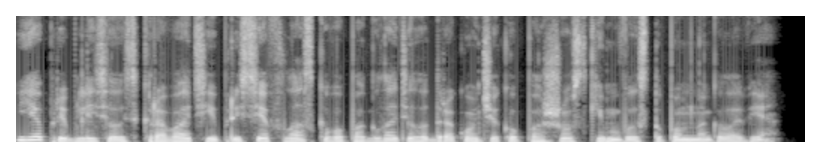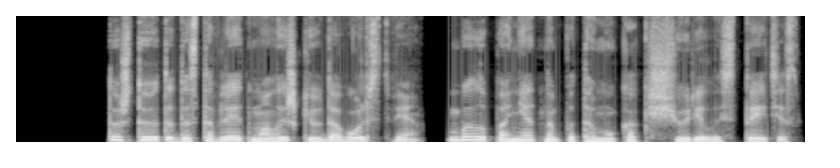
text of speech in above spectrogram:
Я приблизилась к кровати и, присев, ласково погладила дракончика по жестким выступам на голове. То, что это доставляет малышке удовольствие, было понятно потому, как щурилась Тетис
